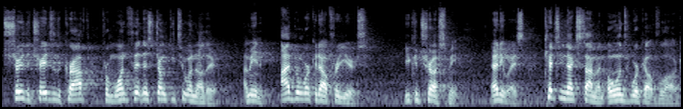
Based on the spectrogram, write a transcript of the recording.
To show you the trades of the craft from one fitness junkie to another. I mean, I've been working out for years. You can trust me. Anyways, catch you next time on Owen's Workout Vlog.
